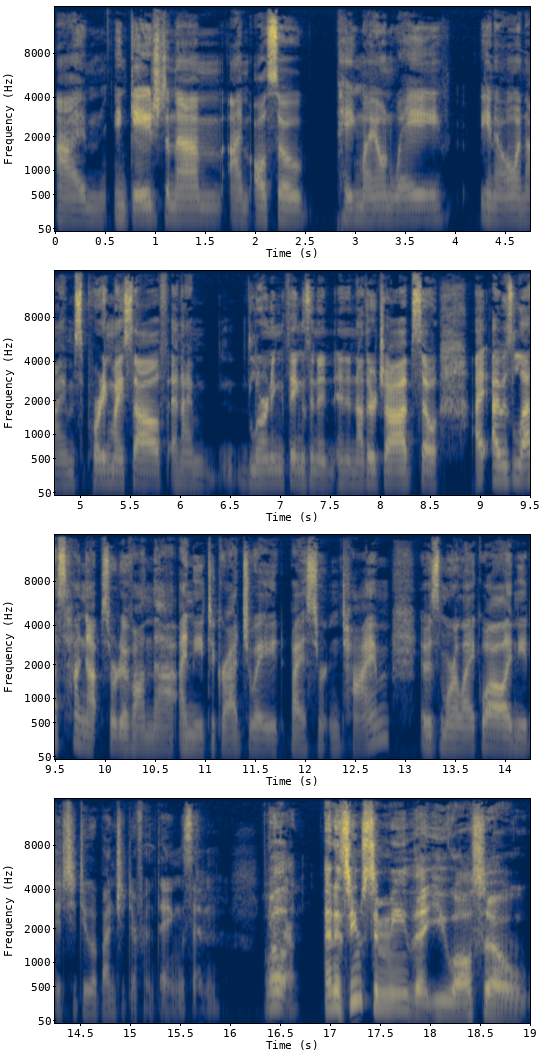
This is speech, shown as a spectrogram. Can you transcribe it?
I'm engaged in them, I'm also paying my own way you know, and I'm supporting myself and I'm learning things in, a, in another job. So I, I, was less hung up sort of on that. I need to graduate by a certain time. It was more like, well, I needed to do a bunch of different things. And well, and it seems to me that you also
